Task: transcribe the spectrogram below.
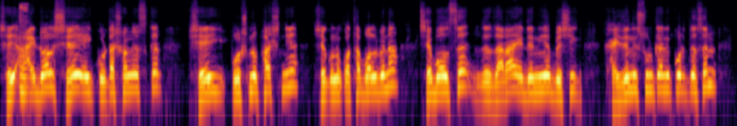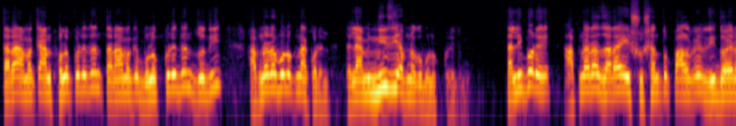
সেই আইডল সে এই কোটা সংস্কার সেই প্রশ্ন ফাঁস নিয়ে সে কোনো কথা বলবে না। সে বলছে যে, যারা এটা নিয়ে বেশি খাইজানি চুলকানি করতেছেন, তারা আমাকে আনফলো করে দেন, তারা আমাকে ব্লক করে দেন। যদি আপনারা ব্লক না করেন, তাহলে আমি নিজেই আপনাকে ব্লক করে দেবো। তাহলে পরে আপনারা যারা এই সুশান্ত পালের হৃদয়ের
